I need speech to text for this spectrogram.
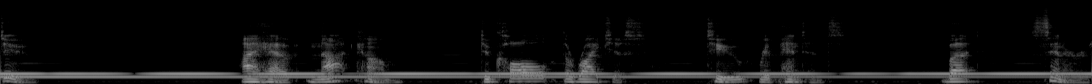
do. I have not come to call the righteous to repentance, but sinners.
